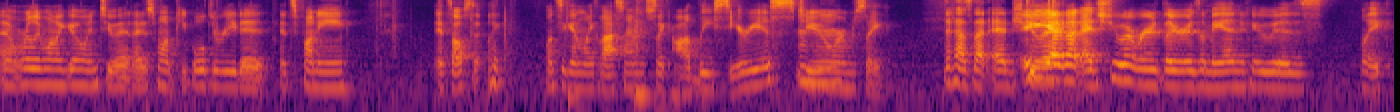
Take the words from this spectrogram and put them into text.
I don't really want to go into it. I just want people to read it. It's funny. It's also like once again like last time it's like oddly serious too Mhm. where I'm just like It has that edge to yeah, it. that edge to it where there is a man who is like,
